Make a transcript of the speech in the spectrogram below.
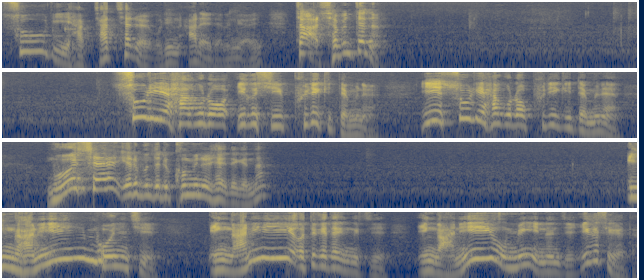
수리학 자체를 우리는 알아야 되는 거예요. 자, 세 번째는 수리학으로 이것이 풀렸기 때문에 이 수리학으로 풀리기 때문에 무엇에 여러분들이 고민을 해야 되겠나? 인간이 뭔지, 인간이 어떻게 되는지, 인간이 운명이 있는지 이것이겠다.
